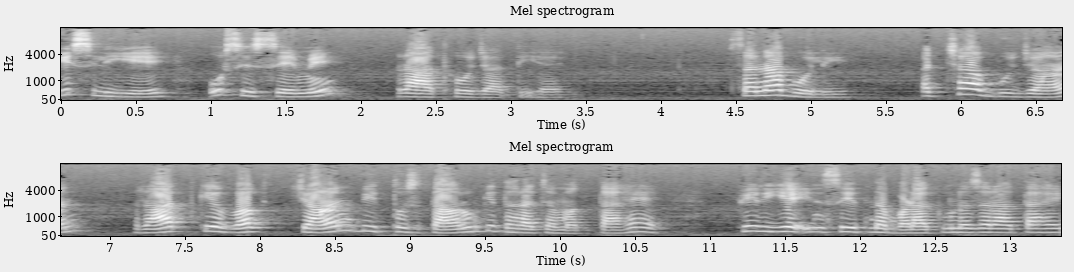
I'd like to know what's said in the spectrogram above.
इसलिए उस हिस्से में रात हो जाती है। सना बोली अच्छा अबू जान रात के वक्त चाँद भी तो सितारों की तरह चमकता है। फिर ये इनसे इतना बड़ा क्यों नज़र आता है?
